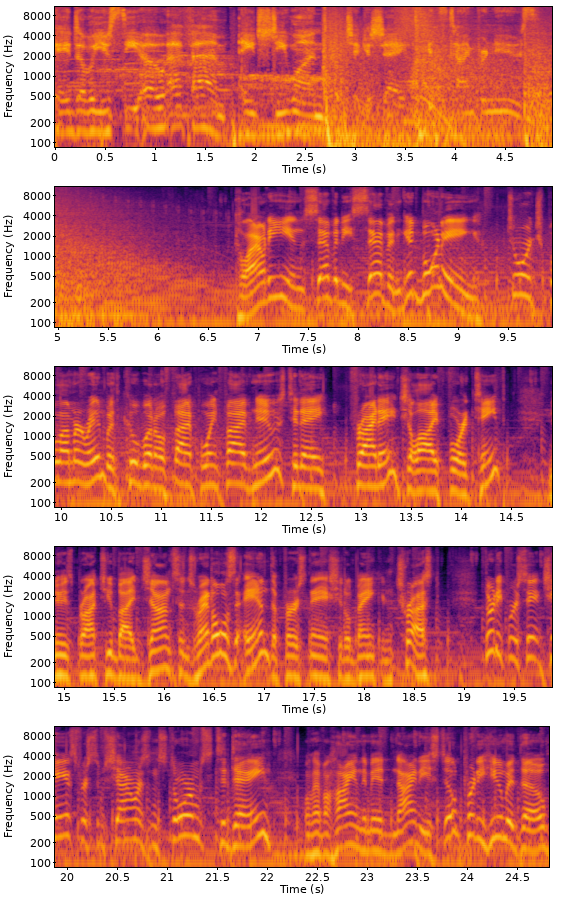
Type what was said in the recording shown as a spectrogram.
KWCO FM HD1 Chickasha. It's time for news. Cloudy and 77. Good morning. George Plummer in with KOOL 105.5 News today, Friday, July 14th. News brought to you by Johnson's Rentals and the First National Bank and Trust. 30% chance for some showers and storms today. We'll have a high in the mid 90s. Still pretty humid though.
